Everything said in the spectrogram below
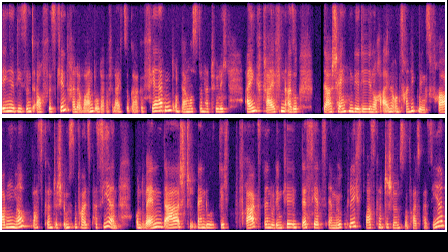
Dinge, die sind auch fürs Kind relevant oder vielleicht sogar gefährdend. Und da musst du natürlich eingreifen. Also da schenken wir dir noch eine unserer Lieblingsfragen. Ne? Was könnte schlimmstenfalls passieren? Und wenn da, wenn du dich fragst, wenn du dem Kind das jetzt ermöglicht, was könnte schlimmstenfalls passieren?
